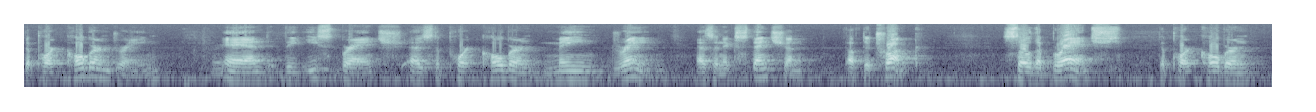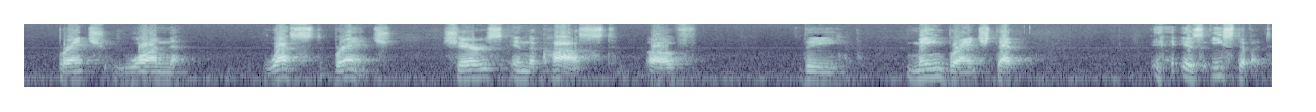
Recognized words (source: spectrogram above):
the Port Colborne Drain and the East Branch as the Port Colborne Main Drain as an extension of the trunk. So the branch, the Port Colborne Branch 1 West Branch, shares in the cost of the main branch that is east of it.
